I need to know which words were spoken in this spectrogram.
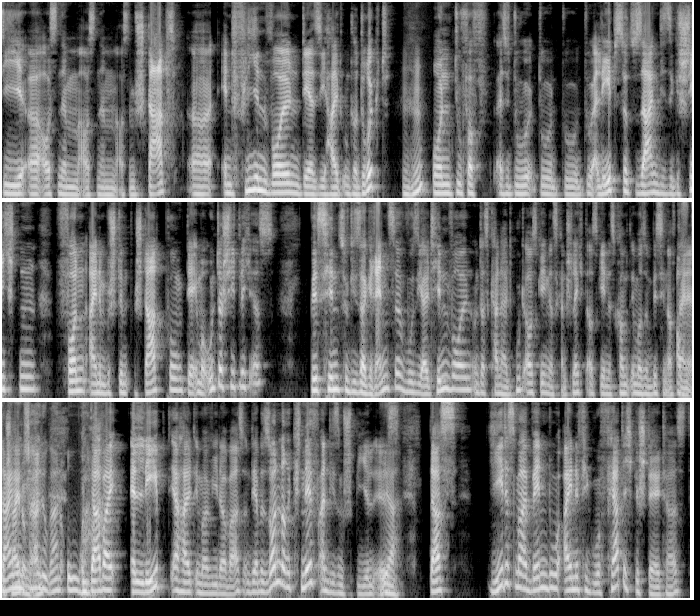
die äh, aus einem aus einem aus einem Staat äh, entfliehen wollen, der sie halt unterdrückt Mhm. und du, also du, du, du, du erlebst sozusagen diese Geschichten von einem bestimmten Startpunkt, der immer unterschiedlich ist, bis hin zu dieser Grenze, wo sie halt hinwollen. Und das kann halt gut ausgehen, das kann schlecht ausgehen, es kommt immer so ein bisschen auf, Auf deine, deine Entscheidung, Entscheidung an. an. Oh, Und dabei erlebt er halt immer wieder was. Und der besondere Kniff an diesem Spiel ist, Ja. dass jedes Mal, wenn du eine Figur fertiggestellt hast,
